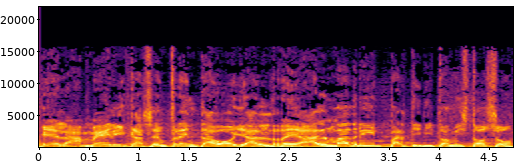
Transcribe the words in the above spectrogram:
el América se enfrenta hoy al Real Madrid, partidito amistoso.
